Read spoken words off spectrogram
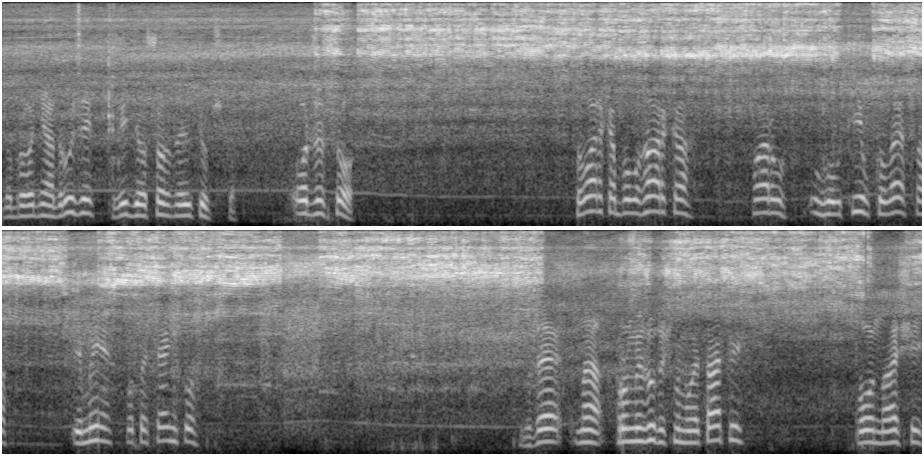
Доброго дня, друзі! Відео шорт для ютубчика. Отже що? Сварка, болгарка, пару уголків, колеса. І ми потихеньку вже на промежуточному етапі по нашій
